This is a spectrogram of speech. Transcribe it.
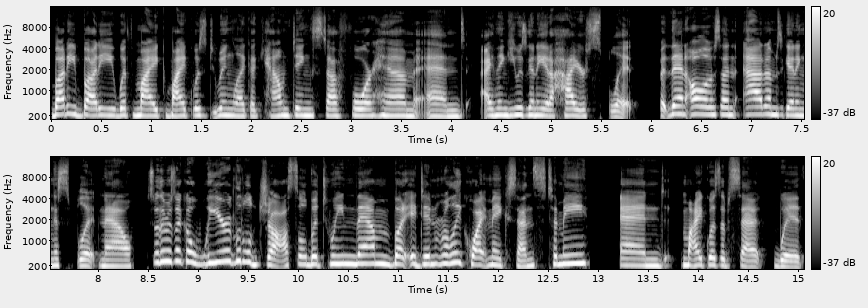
buddy buddy with Mike. Mike was doing like accounting stuff for him, and I think he was going to get a higher split. But then all of a sudden, Adam's getting a split now. So there was like a weird little jostle between them, but it didn't really quite make sense to me. And Mike was upset with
